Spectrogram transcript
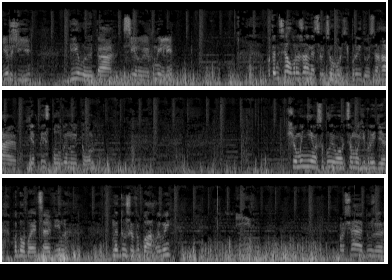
іржі, білої та сірої гнилі. Потенціал врожайності у цього гібриду сягає 5,5 тонн. Що мені особливо в цьому гібриді подобається, він не дуже вибагливий і прощає дуже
